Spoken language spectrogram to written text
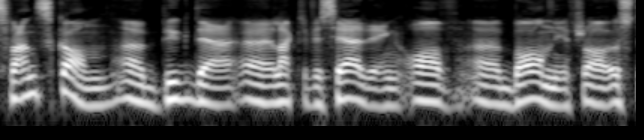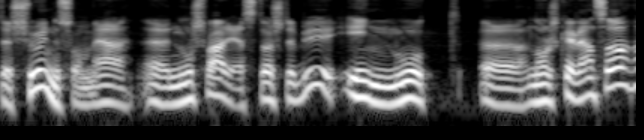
svenskene eh, bygde eh, elektrifisering av eh, banen fra Østersund, som er Nord-Sveriges største by, inn mot norske grenser.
